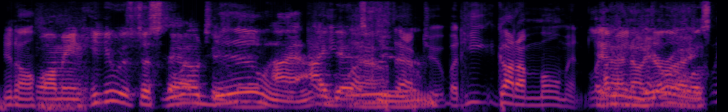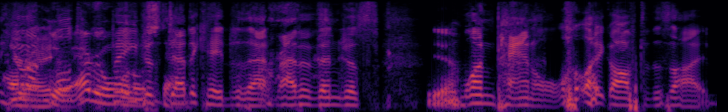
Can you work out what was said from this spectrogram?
you know, Well, I mean, he was just Well, stabbed too. Dylan. I, I he get was it. stabbed too, but he got a moment. Like, I mean, no, you're right. was he got stabbed too. multiple Everyone was pages stabbed. dedicated to that rather than just Yeah. one panel like off to the side.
